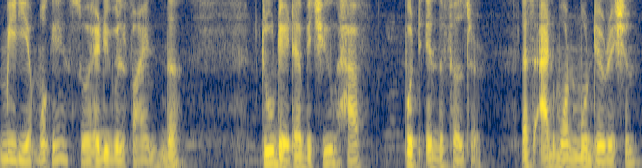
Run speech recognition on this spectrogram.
medium okay? So here you will find the two data which you have put in the filter. Let's add one more duration.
